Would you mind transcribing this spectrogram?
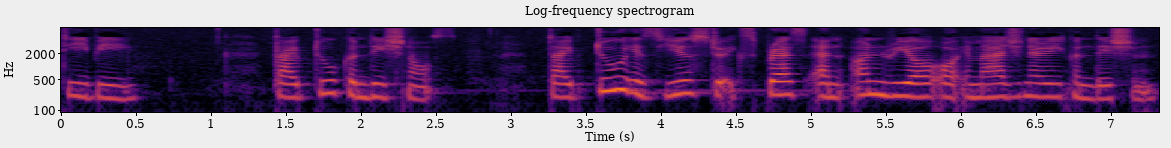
TV. Type 2 conditionals. Type 2 is used to express an unreal or imaginary condition.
